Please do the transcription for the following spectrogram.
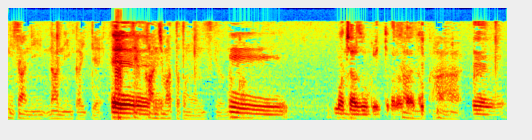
ー2、3人、何人かいて、ええっていう感じもあったと思うんですけど、なんかうん。まあ、チャールズ・オークリーとかなんか、はええ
